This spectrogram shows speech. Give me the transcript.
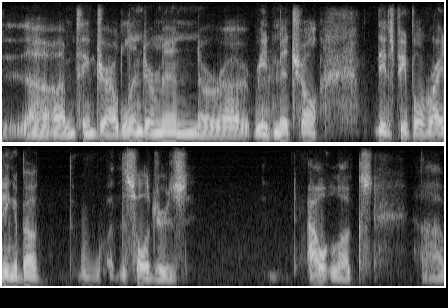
uh, I'm thinking Gerald Linderman or uh, Reid Mitchell, these people writing about the soldiers' outlooks. Uh,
